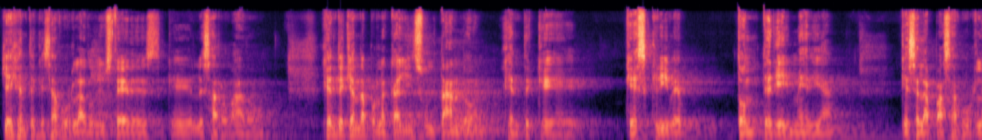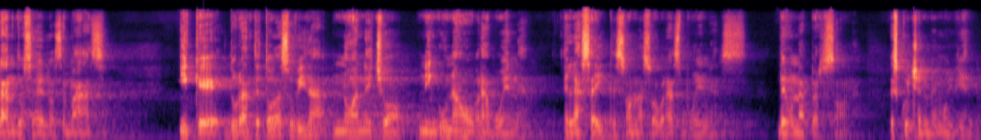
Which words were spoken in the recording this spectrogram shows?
que hay gente que se ha burlado de ustedes, que les ha robado, gente que anda por la calle insultando, gente que, que escribe tontería y media, que se la pasa burlándose de los demás y que durante toda su vida no han hecho ninguna obra buena. El aceite son las obras buenas de una persona. Escúchenme muy bien.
